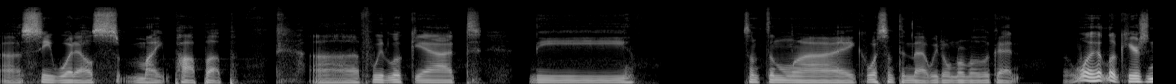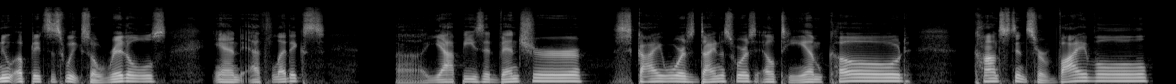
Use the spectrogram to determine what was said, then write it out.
uh, see what else might pop up. Uh, if we look at the something like what's something that we don't normally look at. Well, look, here's new updates this week. So riddles and athletics, uh, Yappy's adventure, Skywars Dinosaurs LTM code, constant survival,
